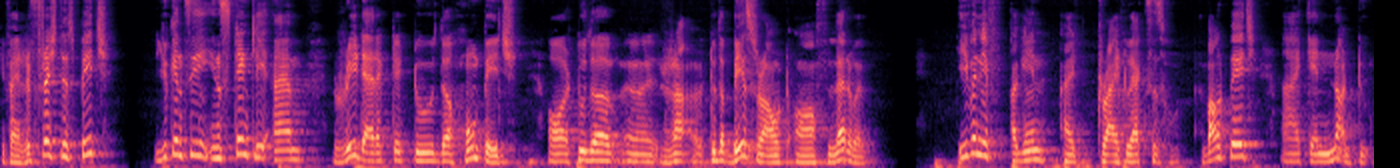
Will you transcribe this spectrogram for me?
if I refresh this page, you can see instantly I am redirected to the home page or to the uh, to the base route of Laravel. Even if again I try to access about page, I cannot do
